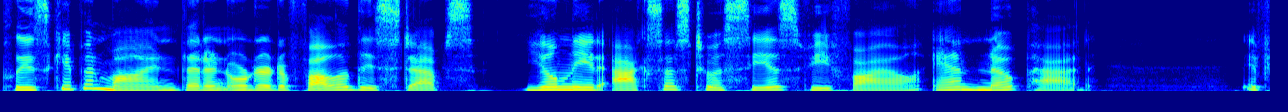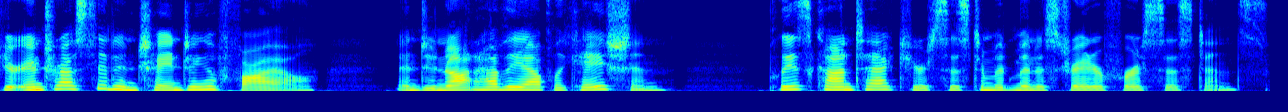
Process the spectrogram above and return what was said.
Please keep in mind that in order to follow these steps, you'll need access to a CSV file and Notepad. If you're interested in changing a file and do not have the application, please contact your system administrator for assistance.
